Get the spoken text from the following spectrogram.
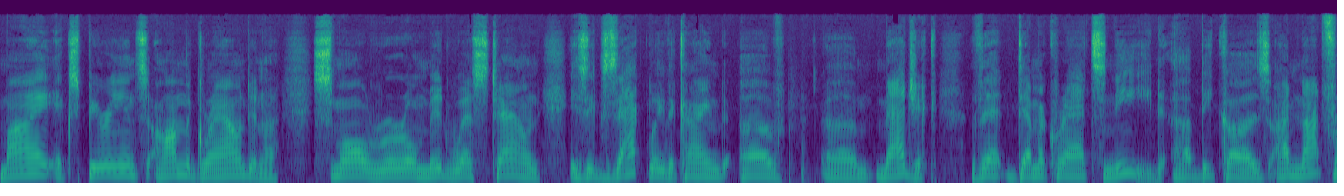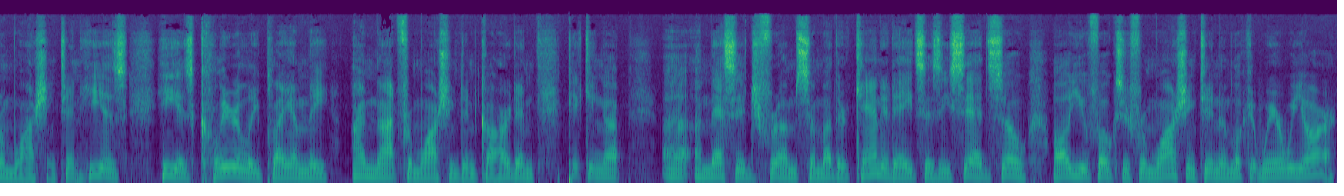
my experience on the ground in a small rural Midwest town is exactly the kind of um, magic that Democrats need uh, because I'm not from Washington. He is he is clearly playing the I'm not from Washington card and picking up uh, a message from some other candidates as he said, so all you folks are from Washington and look at where we are.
